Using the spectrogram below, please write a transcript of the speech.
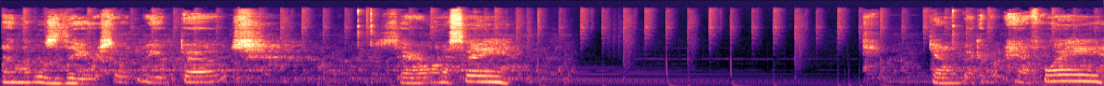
My level's there, so it'll be about there, I want to say. Down back about halfway.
